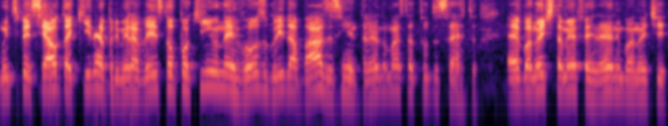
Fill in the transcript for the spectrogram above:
muito especial tá aqui, né? Primeira vez, estou um pouquinho nervoso, guri da base, assim, entrando, mas tá tudo certo. É, boa noite também a Fernando, boa noite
